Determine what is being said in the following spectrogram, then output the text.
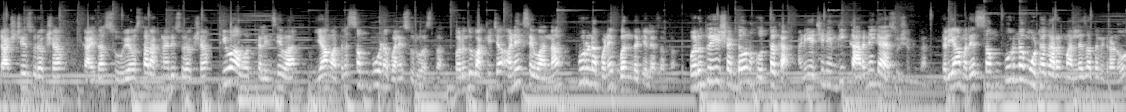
राष्ट्रीय सुरक्षा कायदा सुव्यवस्था राखणारी सुरक्षा किंवा आपत्कालीन सेवा या मात्र संपूर्णपणे सुरू असतात. परंतु बाकीच्या अनेक सेवांना पूर्णपणे बंद केल्या जातात. परंतु हे शटडाऊन होतं का? आणि याची नेमकी कारणे काय असू शकतात? तर यामध्ये संपूर्ण मोठं कारण मानलं जातं मित्रांनो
